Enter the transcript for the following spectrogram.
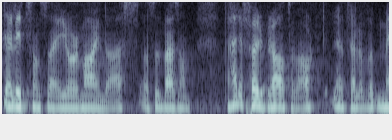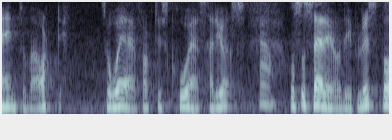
Det er litt sånn som Your Mind og S. Altså det er bare sånn Det her er for bra til å være artig, til å ment å være artig. Så hun er faktisk hun er seriøs. Ja. Og så ser jeg jo de på lyst på,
